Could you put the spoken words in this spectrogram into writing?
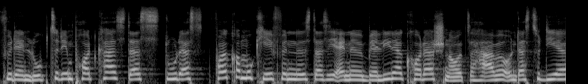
für dein Lob zu dem Podcast, dass du das vollkommen okay findest, dass ich eine Berliner Kodderschnauze habe und dass du dir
